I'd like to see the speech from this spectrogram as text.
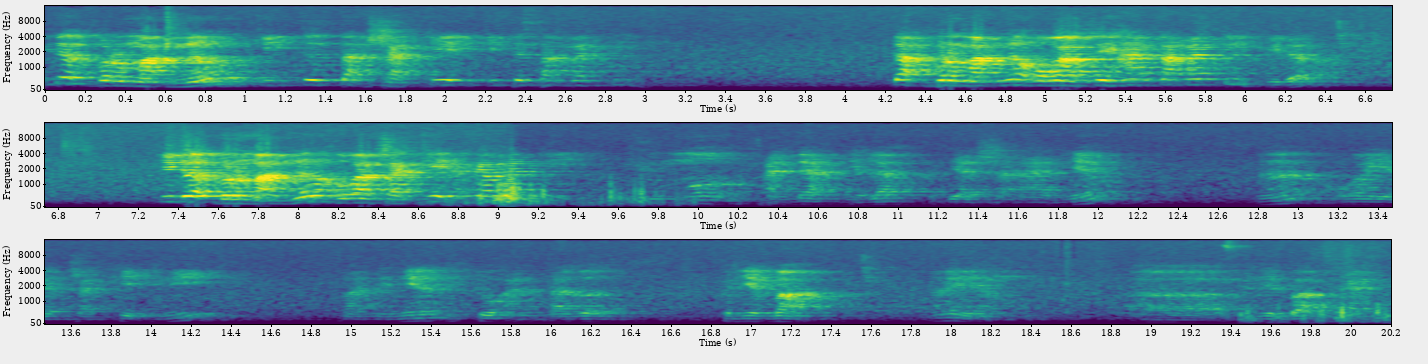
tidak bermakna kita tak sakit, kita tak mati. Tak bermakna orang sihat tak mati, tidak. Tidak bermakna orang sakit akan mati adalah kebiasaannya ha, orang yang sakit ini maknanya itu antara penyebab ha, yang uh, menyebabkan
